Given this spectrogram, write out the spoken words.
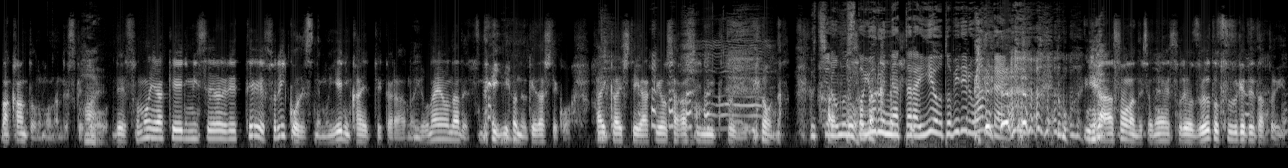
まあ関東の方なんですけど、はい、で、その夜景に見せられて、それ以降ですね、もう家に帰ってから、あの、夜な夜なですね、家を抜け出して、こう、徘徊して夜景を探しに行くというような。うちの息子夜になったら家を飛び出るわ、みたいな。いや、そうなんですよね。それをずっと続けてたという。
